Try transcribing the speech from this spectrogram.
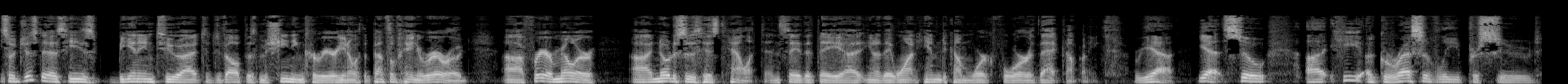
so just as he's beginning to uh, to develop his machining career, you know, with the Pennsylvania Railroad, uh, Frayer Miller uh, notices his talent and say that they, uh, you know, they want him to come work for that company. Yeah, yeah. So uh, he aggressively pursued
